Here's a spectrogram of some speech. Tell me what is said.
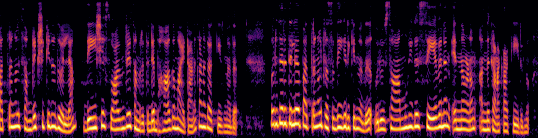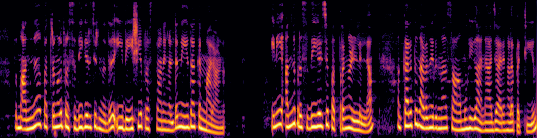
പത്രങ്ങൾ സംരക്ഷിക്കുന്നതുമെല്ലാം ദേശീയ സ്വാതന്ത്ര്യ സമരത്തിന്റെ ഭാഗമായിട്ടാണ് കണക്കാക്കിയിരുന്നത്. ഒരു തരത്തിൽ പത്രങ്ങൾ പ്രസിദ്ധീകരിക്കുന്നത് ഒരു സാമൂഹിക സേവനം എന്നോണം അന്ന് കണക്കാക്കിയിരുന്നു. അപ്പം അന്ന് പത്രങ്ങൾ പ്രസിദ്ധീകരിച്ചിരുന്നത് ഈ ദേശീയ പ്രസ്ഥാനങ്ങളുടെ നേതാക്കന്മാരാണ്. ഇനി അന്ന് പ്രസിദ്ധീകരിച്ച പത്രങ്ങളിലെല്ലാം അക്കാലത്ത് നടന്നിരുന്ന സാമൂഹിക അനാചാരങ്ങളെപ്പറ്റിയും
